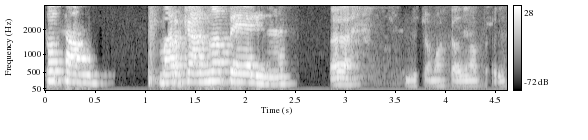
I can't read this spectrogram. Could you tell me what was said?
Total. Marcado na pele, né? É, deixa marcado na pele.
